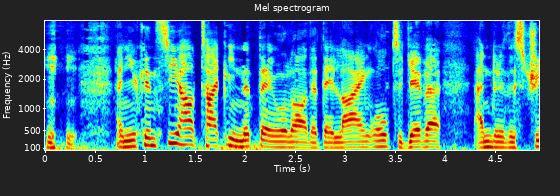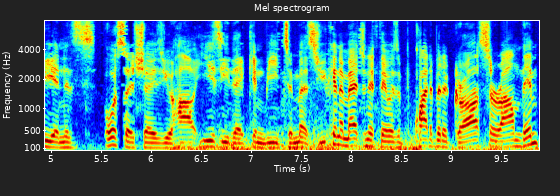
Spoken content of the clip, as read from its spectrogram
and you can see how tightly knit they all are, that they're lying all together under this tree, and it also shows you how easy they can be to miss. You can imagine if there was a, quite a bit of grass around them,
